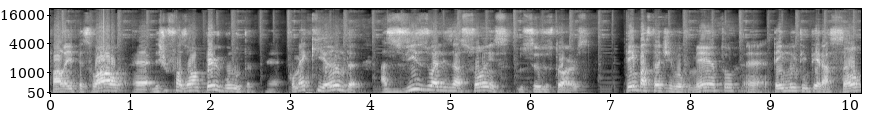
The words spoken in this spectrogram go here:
Fala aí pessoal, é, deixa eu fazer uma pergunta. É, como é que anda as visualizações dos seus stories? Tem bastante envolvimento? É, tem muita interação?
